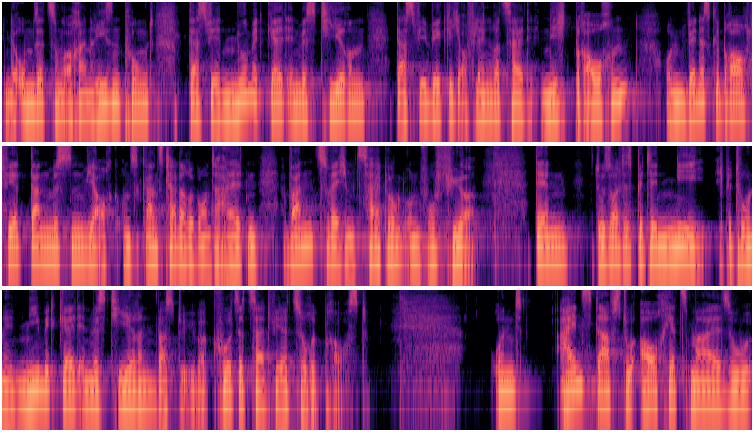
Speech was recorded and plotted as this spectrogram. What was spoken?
in der Umsetzung auch ein Riesenpunkt, dass wir nur mit Geld investieren, dass wir wirklich auf längere Zeit nicht brauchen. Und wenn es gebraucht wird, dann müssen wir auch uns ganz klar darüber unterhalten, wann, zu welchem Zeitpunkt und wofür. Denn du solltest bitte nie, ich betone nie mit Geld investieren, was du über kurze Zeit wieder zurückbrauchst. Und Eins darfst du auch jetzt mal so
